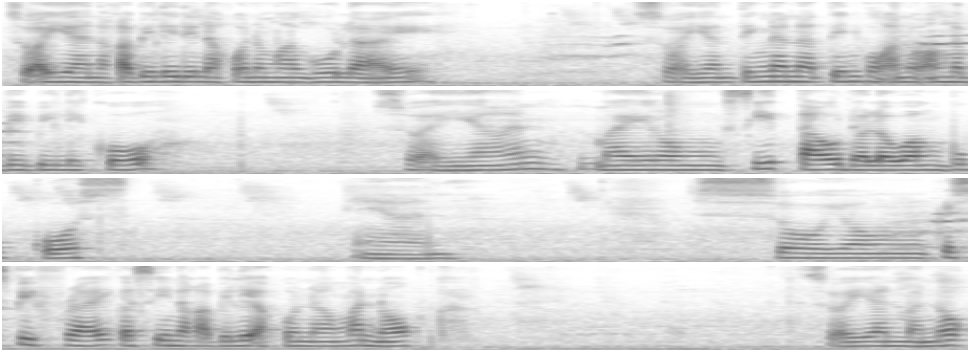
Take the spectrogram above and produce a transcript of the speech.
So ayan, nakabili din ako ng mga gulay. So ayan, tingnan natin kung ano ang nabibili ko. So ayan, mayroong sitaw, dalawang bukos. Ayan. So yung crispy fry kasi nakabili ako ng manok. So ayan, manok.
